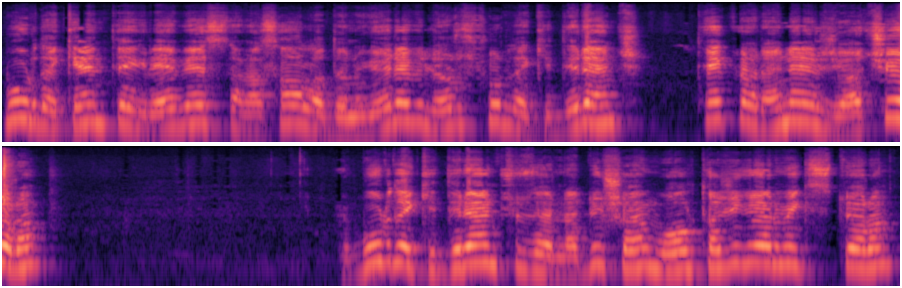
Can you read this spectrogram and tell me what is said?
buradaki entegreye besleme sağladığını görebiliyoruz. Şuradaki direnç. Tekrar enerji açıyorum. Buradaki direnç üzerine düşen voltajı görmek istiyorum.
